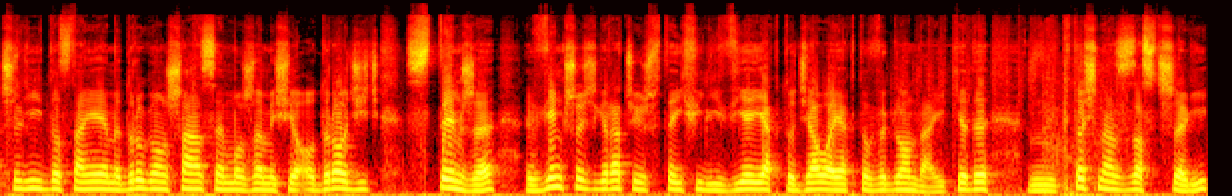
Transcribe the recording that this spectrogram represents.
czyli dostajemy drugą szansę, możemy się odrodzić, z tym, że większość graczy już w tej chwili wie, jak to działa, jak to wygląda i kiedy mm, ktoś nas zastrzeli,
